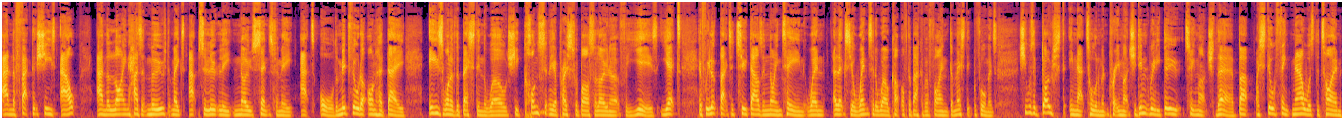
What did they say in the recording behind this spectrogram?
And the fact that she's out and the line hasn't moved makes absolutely no sense for me at all. The midfielder on her day is one of the best in the world. She constantly oppressed for Barcelona for years. Yet, if we look back to 2019, when Alexia went to the World Cup off the back of a fine domestic performance, she was a ghost in that tournament pretty much. She didn't really do too much there, but I still think now was the time,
